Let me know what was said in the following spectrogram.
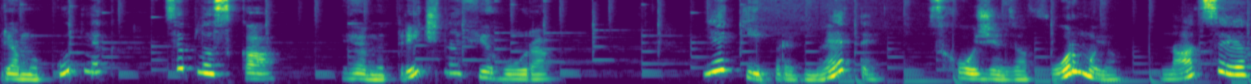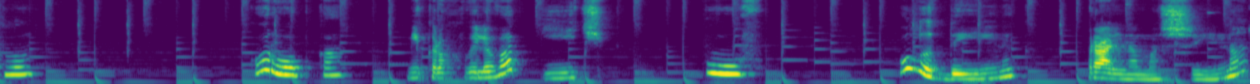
Прямокутник це плоска геометрична фігура. Які предмети схожі за формою на цеглу? Коробка, мікрохвильова піч, пуф, холодильник, пральна машина,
